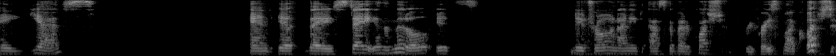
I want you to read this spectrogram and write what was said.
a yes. And if they stay in the middle, it's neutral, and I need to ask a better question, rephrase my question.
